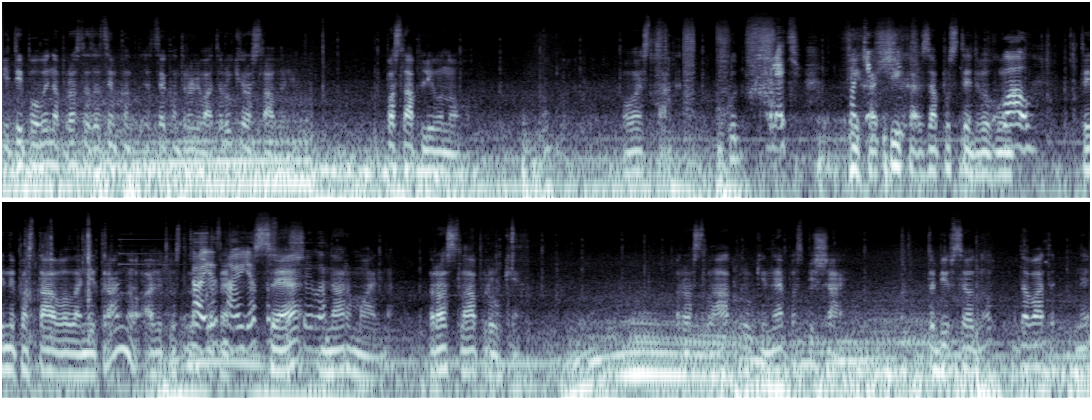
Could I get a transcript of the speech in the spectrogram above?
І ти повинна просто за цим це контролювати. Руки розслаблені. Послаб ліву ногу. Ось так. Блять. Тихо, тихо, запусти двигун. Вау. Ти не поставила нейтральну, а відпустила. Да, я знаю, я поспішила. нормально. Розслаб руки. Розслаб руки, не поспішай. Тобі все одно давати не.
